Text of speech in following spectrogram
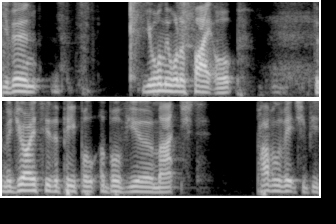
you've earned. You only want to fight up. The majority of the people above you are matched. Pavlovich, if you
